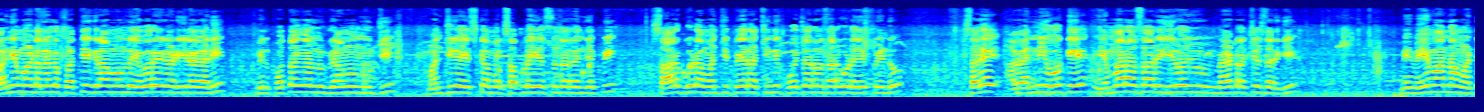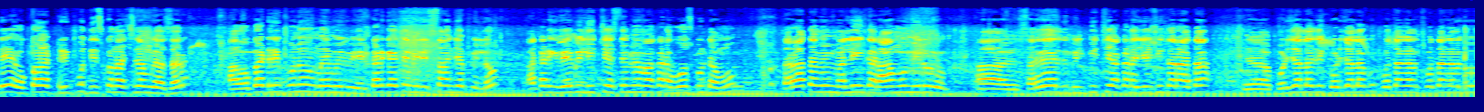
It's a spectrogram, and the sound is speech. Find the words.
వర్ణి మండలంలో ప్రతి గ్రామంలో ఎవరు అడిగినా కానీ వీళ్ళు పొత్తంగల్ గ్రామం నుంచి మంచిగా ఇసుక మాకు సప్లై చేస్తున్నారని చెప్పి సార్ కూడా మంచి పేరు వచ్చింది. పోచారం సార్ కూడా చెప్పిండు. సరే అవన్నీ ఓకే. ఎంఆర్ఆర్ సార్ ఈరోజు మ్యాటర్ వచ్చేసరికి మేము ఏమన్నామంటే ఒక ట్రిప్ తీసుకొని వచ్చినాం కదా సార్. ఆ ఒక ట్రిప్ను మేము ఎక్కడికైతే మీరు ఇస్తా అని చెప్పిండ్రు అక్కడికి వేబిల్ ఇచ్చేస్తే మేము అక్కడ పోసుకుంటాము. తర్వాత మేము మళ్ళీ ఇంకా రాము మీరు సర్వేయర్కి పిలిపించి అక్కడ చేసిన తర్వాత కొడిజల్లది కొడిజాలది కొడిజాలకు పొతంగలకు పొతంగలకు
